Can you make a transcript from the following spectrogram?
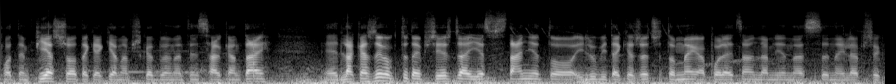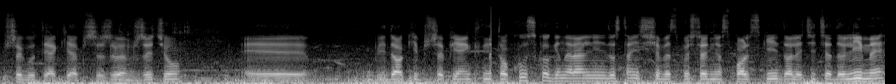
potem pieszo, tak jak ja na przykład byłem na tym Salcantay. E, Dla każdego, kto tutaj przyjeżdża i jest w stanie to i lubi takie rzeczy, to mega polecam. Dla mnie jedna z najlepszych przygód, jakie przeżyłem w życiu. Widoki przepiękne. To Cusco generalnie nie dostaniecie się bezpośrednio z Polski, dolecicie do Limy,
